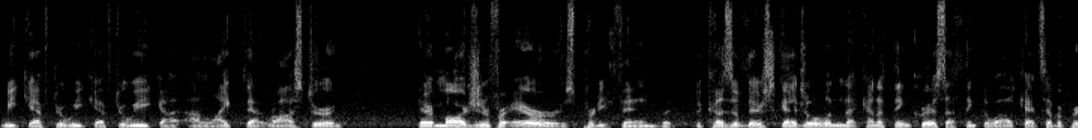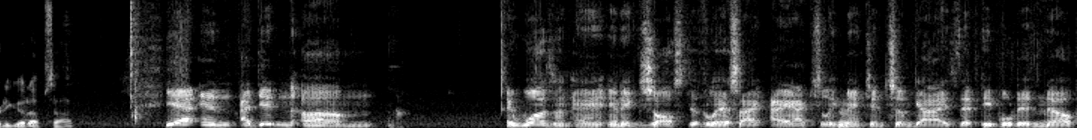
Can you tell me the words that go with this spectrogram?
week after week after week. I, I like that roster and their margin for error is pretty thin, but because of their schedule and that kind of thing, Chris, I think the Wildcats have a pretty good upside. Yeah, and I didn't um, it wasn't a, an exhaustive list. I, I actually sure. mentioned some guys that people didn't know.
